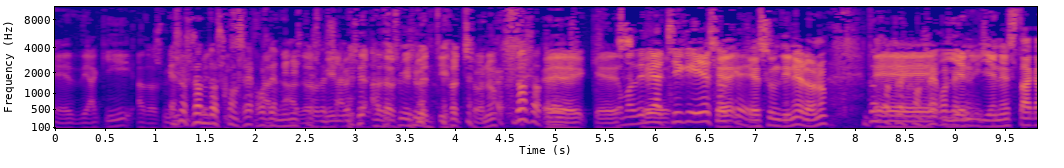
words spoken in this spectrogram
eh, de aquí a 2020. Esos son dos consejos de ministros de A 2028, ¿no? dos o tres. Eh, Como diría Chiqui, ¿eso que, es un dinero, ¿no? Dos o tres eh, consejos y, de en, y en esta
